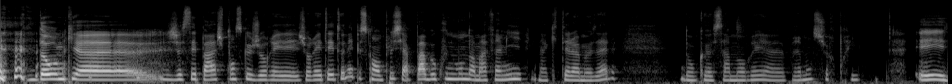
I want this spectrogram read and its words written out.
Donc, euh, je sais pas, je pense que j'aurais, j'aurais été étonnée, parce qu'en plus, il n'y a pas beaucoup de monde dans ma famille qui n'a quitté la Moselle. Donc, euh, ça m'aurait euh, vraiment surpris. Et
